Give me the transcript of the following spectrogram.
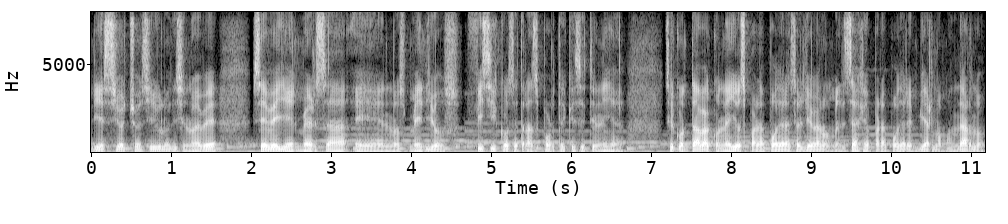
XVIII, siglo XIX, se veía inmersa en los medios físicos de transporte que se tenía. Se contaba con ellos para poder hacer llegar un mensaje, para poder enviarlo, mandarlo,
